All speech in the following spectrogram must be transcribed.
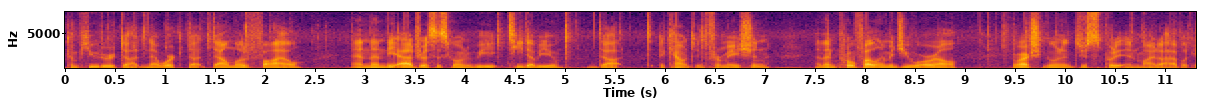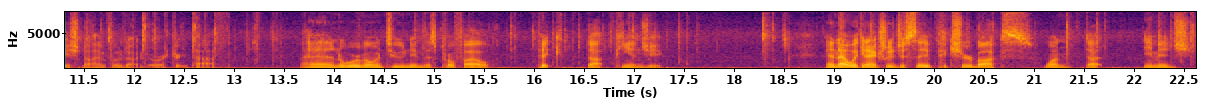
computer.network.download file and then the address is going to be tw.account information and then profile image URL and we're actually going to just put it in my.application.info.directory path. And we're going to name this profile pic.png and now we can actually just say picture box 1.image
